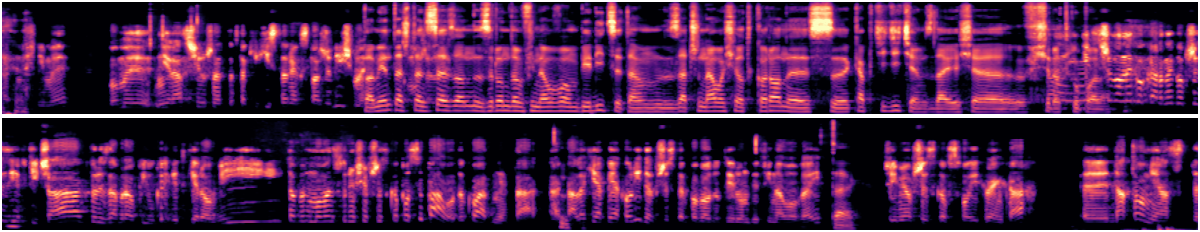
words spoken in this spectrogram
Tak myślimy, bo my nieraz się już na, w takich historiach sparzyliśmy. Pamiętasz ten Może- sezon z rundą finałową Bielicy? Tam zaczynało się od korony z Kapcidziciem, zdaje się, w środku no pola. niestrzelonego karnego przez Jewkicza, który zabrał piłkę Gytkierowi i to był moment, w którym się wszystko posypało, dokładnie, tak. tak. Ale jako, jako lider przystępował do tej rundy finałowej. Tak. czyli miał wszystko w swoich rękach. E, Natomiast e,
